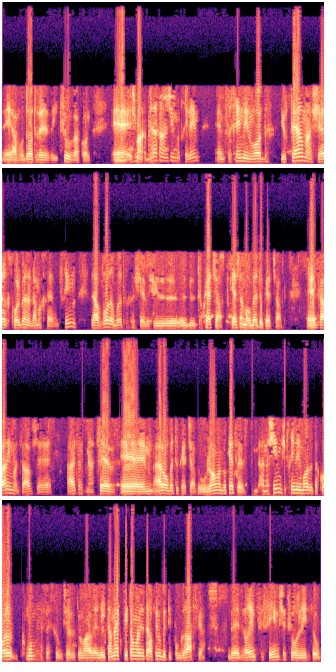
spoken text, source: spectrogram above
העבודות ו- ועיצוב והכל. אה, שמע, בדרך כלל אנשים מתחילים, הם צריכים ללמוד יותר מאשר כל בן אדם אחר. הם צריכים לעבוד הרבה יותר קשה בשביל to catch up, כי יש להם הרבה to catch up. אה, קרה לי מצב שהיה אצל מעצב, אה, היה לו הרבה catch up, והוא לא עמד בקצב. אנשים שצריכים ללמוד את הכל כמו מאפס סוג של, כלומר, להתעמק פתאום עוד יותר אפילו בטיפוגרפיה, בדברים בסיסיים שקשורים לעיצוב,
